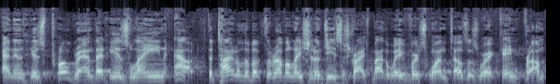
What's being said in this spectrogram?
and in his program that he is laying out. The title of the book, The Revelation of Jesus Christ, by the way, verse 1 tells us where it came from.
